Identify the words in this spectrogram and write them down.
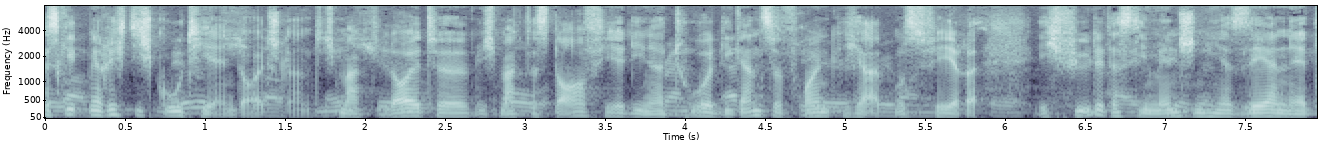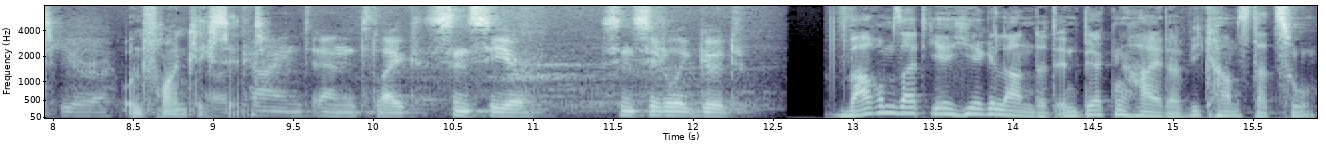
Es geht mir richtig gut hier in Deutschland. Ich mag die Leute, ich mag das Dorf hier, die Natur, die ganze freundliche Atmosphäre. Ich fühle, dass die Menschen hier sehr nett und freundlich sind. Warum seid ihr hier gelandet in Birkenheide? Wie kam es dazu?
